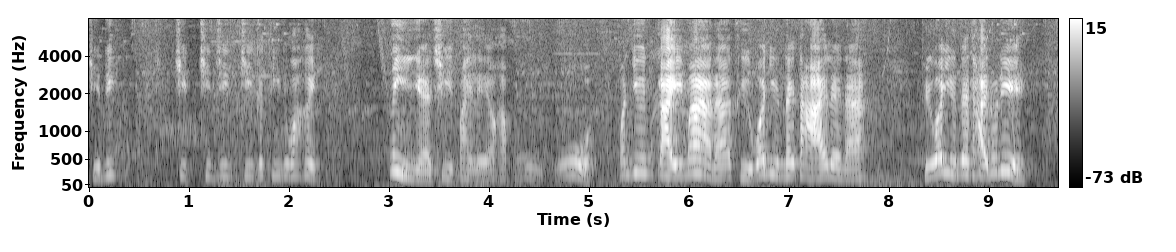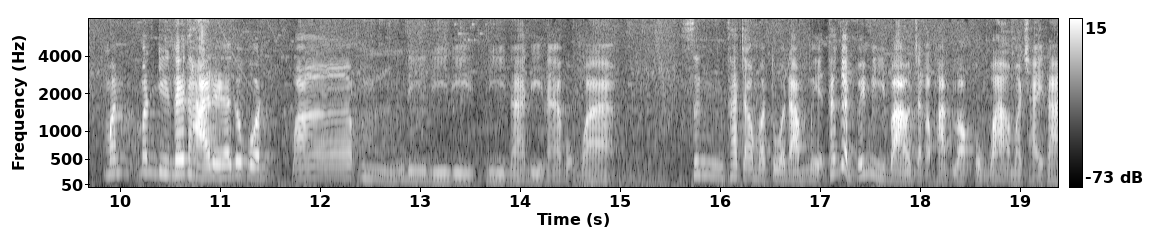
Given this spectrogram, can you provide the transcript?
ฉีดดิฉีดฉีดฉีดฉีดสักทีดิว่าเฮ้ยนี่ไงฉีดไปแล้วครับโอ้โหมันยืนไกลมากนะ ถือว่ายืนท้ายๆเลยนะ ถือว่ายืนท้ายๆดูดิมันมันยืนท้ายๆเลยนะทุกคนป๊าอืมดีดีดีดีนะดีนะ ผมว่า ซึ่งถ้าจะเอามาตัวดาเมจถ้าเกิดไม่มีบาวจักรพรรดิล็อกผมว่าเอามาใช้ได้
